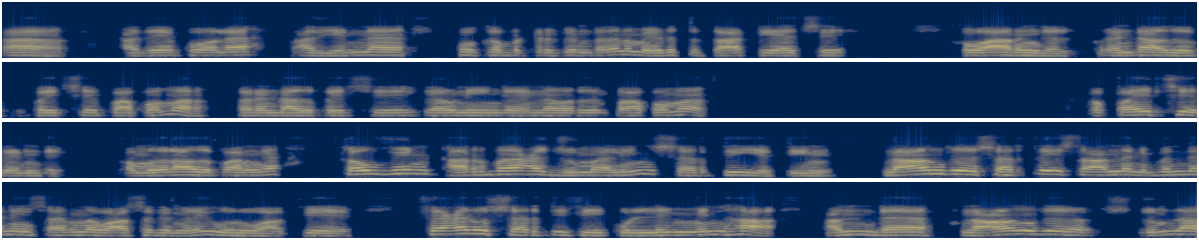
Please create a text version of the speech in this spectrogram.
ஆஹ் அதே போல அது என்ன போக்கப்பட்டிருக்குன்றதை நம்ம எடுத்து காட்டியாச்சு. வாருங்கள் ரெண்டாவது பயிற்சியை பார்ப்போமா? இப்ப ரெண்டாவது பயிற்சி கவனிங்க என்ன வருதுன்னு பார்ப்போமா? இப்ப பயிற்சி ரெண்டு. இப்ப முதலாவது பாருங்க கவ்வின் அர்பா ஜுமலின் ஷர்தியத்தின். நான்கு ஷர்த்தை சார்ந்த நிபந்தனை சார்ந்த வாசகங்களை உருவாக்கு. ஃபேலு ஷர்த்தி ஃபி குல்லி மின்ஹா. அந்த நான்கு ஜும்லா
